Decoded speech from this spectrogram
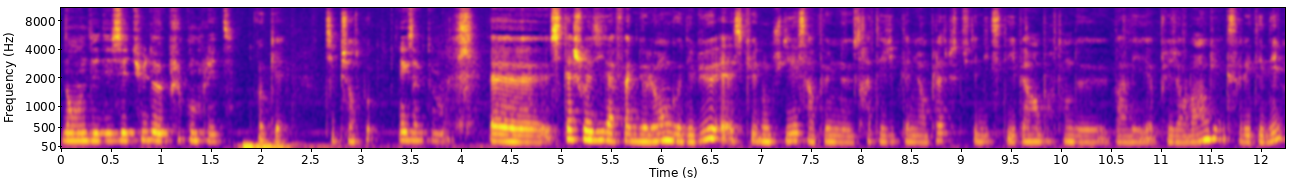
dans des, études plus complètes. Ok, type Sciences Po. Exactement. si tu as choisi la fac de langue au début, est-ce que, donc tu disais, c'est un peu une stratégie que tu as mis en place parce que tu t'es dit que c'était hyper important de parler plusieurs langues et que ça allait t'aider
